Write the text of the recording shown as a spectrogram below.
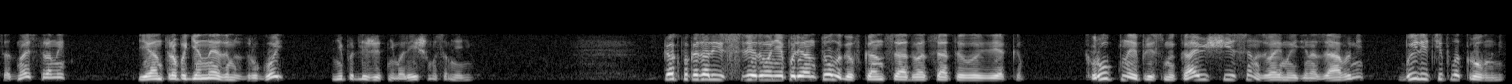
с одной стороны и антропогенезом с другой не подлежит ни малейшему сомнению. Как показали исследования палеонтологов конца XX века, крупные пресмыкающиеся, называемые динозаврами, были теплокровными,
